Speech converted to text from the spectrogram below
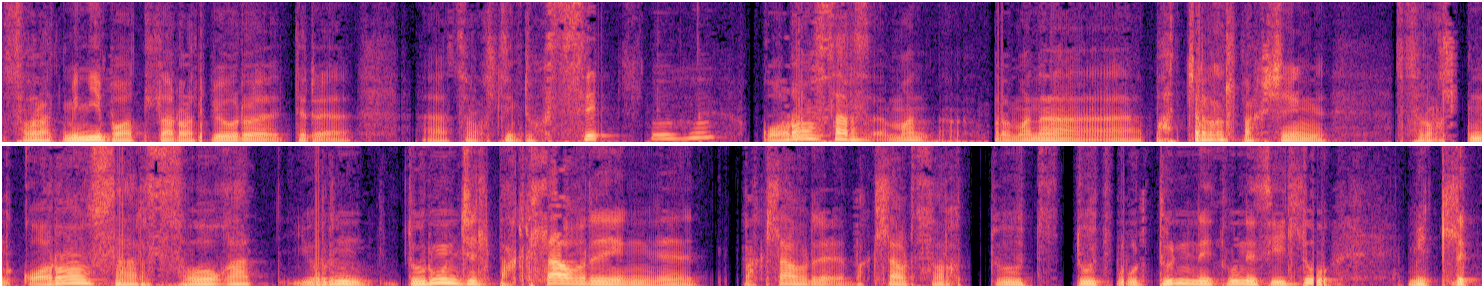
сураад миний бодлоор бол би өөрөө тэр сургалтыг төгссөн. 3 сар манай Батчаргал багшийн сургалтанд 3 сар суугаад ер нь 4 жил бакалаврын бакалавр бакалавр сурах дүүж бүр түүнээс илүү мэдлэг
